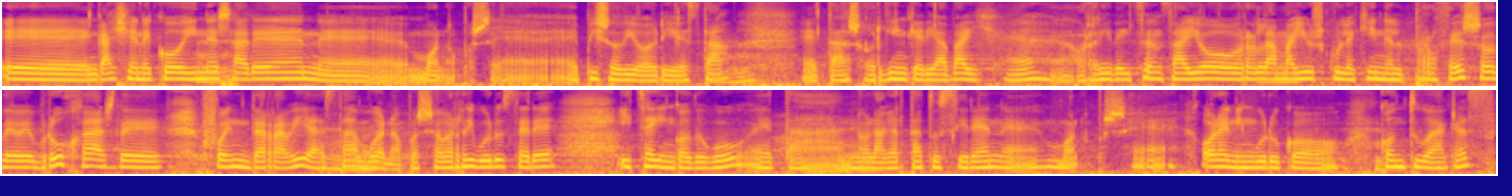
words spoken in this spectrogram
e, gaixeneko inesaren, e, bueno, pues, e, episodio hori, ez da? Eta sorginkeria bai, eh? horri deitzen zaio horrela maiuskulekin el proceso de brujas de Fuenterrabia, ez da? Bueno, pues, horri buruz ere hitz egingo dugu, eta nola gertatu ziren, e, bueno, pues, e, orain inguruko kontuak, ez?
